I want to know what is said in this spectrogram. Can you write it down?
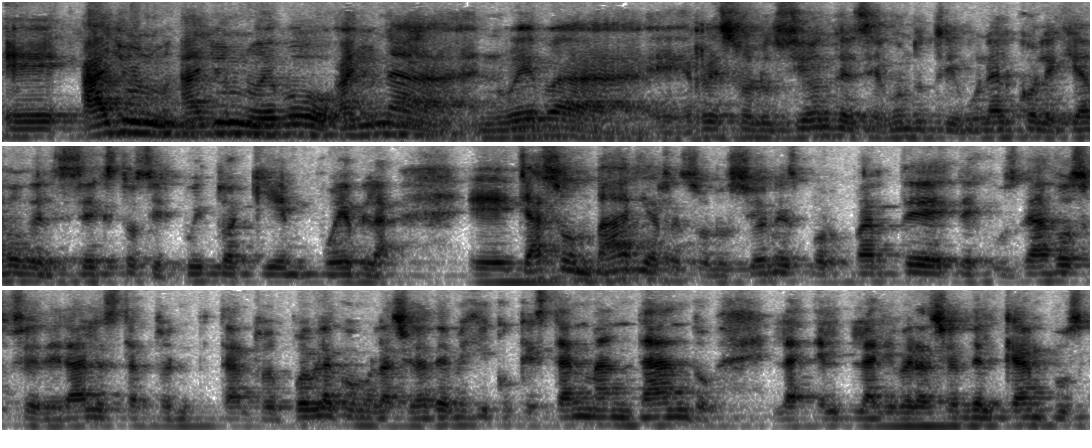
eh, hay, un, hay, un nuevo, hay una nueva eh, resolución del segundo tribunal colegiado del sexto circuito aquí en Puebla. Eh, ya son varias resoluciones por parte de juzgados federales, tanto en, tanto en Puebla como en la Ciudad de México, que están mandando la, liberación del campus.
